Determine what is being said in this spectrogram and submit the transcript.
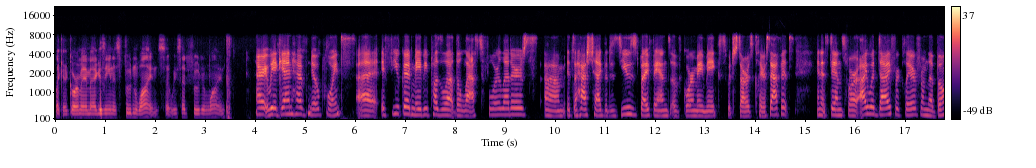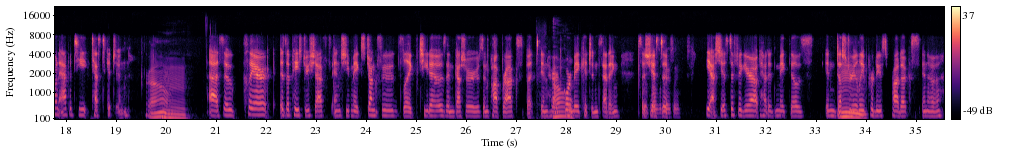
like a gourmet magazine is Food and Wine. So we said Food and Wine. All right, we again have no points. Uh, if you could maybe puzzle out the last four letters, um, it's a hashtag that is used by fans of Gourmet Makes, which stars Claire Saffitz, and it stands for I Would Die for Claire from the Bon Appetit Test Kitchen. Oh, Hmm. Uh, so Claire is a pastry chef, and she makes junk foods like Cheetos and Gushers and Pop Rocks, but in her Oh. gourmet kitchen setting. So That she has to amazing. yeah, she has to figure out how to make those industrially Mm. produced products in a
